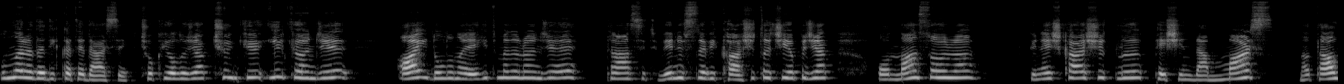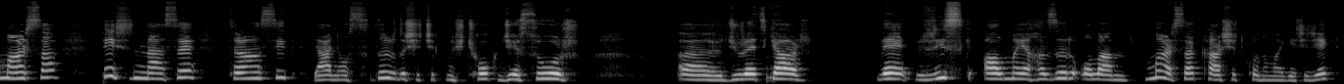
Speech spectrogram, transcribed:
Bunlara da dikkat edersek çok iyi olacak. Çünkü ilk önce Ay Dolunay'a gitmeden önce transit Venüs'le bir karşıt açı yapacak. Ondan sonra Güneş karşıtlığı peşinden Mars, natal Mars'a peşindense transit yani o sınır dışı çıkmış çok cesur, e, cüretkar ve risk almaya hazır olan Mars'a karşıt konuma geçecek.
